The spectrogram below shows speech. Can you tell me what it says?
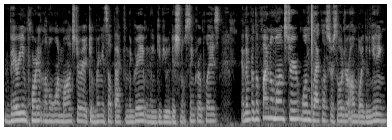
very important level 1 monster. It can bring itself back from the grave and then give you additional synchro plays. And then for the final monster, one Black Luster Soldier Envoy at the beginning.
